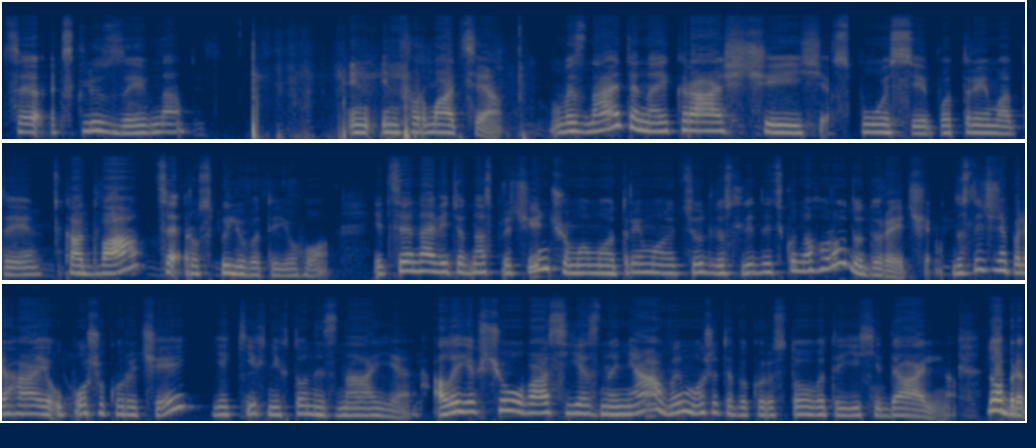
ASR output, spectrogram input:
це ексклюзивна інформація. Ви знаєте, найкращий спосіб отримати К2 – це розпилювати його. І це навіть одна з причин, чому ми отримуємо цю дослідницьку нагороду, до речі. Дослідження полягає у пошуку речей, яких ніхто не знає. Але якщо у вас є знання, ви можете використовувати їх ідеально. Добре,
